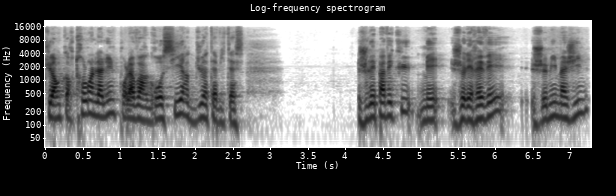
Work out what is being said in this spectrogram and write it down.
Tu es encore trop loin de la Lune pour l'avoir grossir dû à ta vitesse. Je ne l'ai pas vécu, mais je l'ai rêvé, je m'imagine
